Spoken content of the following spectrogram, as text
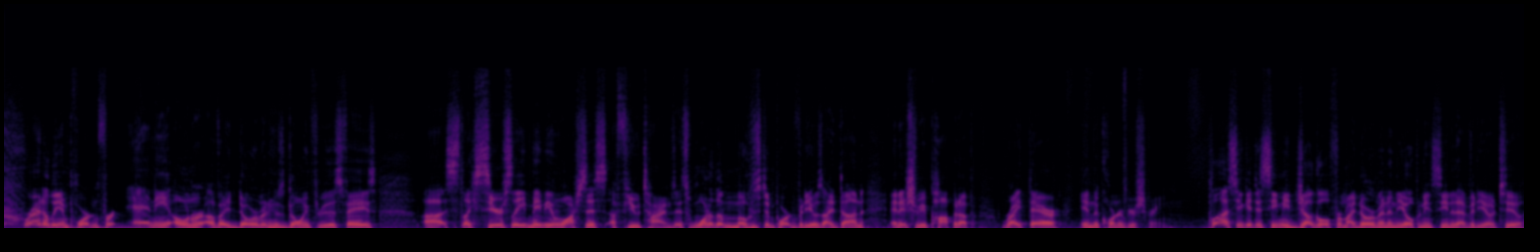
incredibly important for any owner of a Doberman who's going through this phase. Uh, like seriously, maybe even watch this a few times. It's one of the most important videos I've done, and it should be popping up right there in the corner of your screen. Plus, you get to see me juggle for my Doberman in the opening scene of that video too.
